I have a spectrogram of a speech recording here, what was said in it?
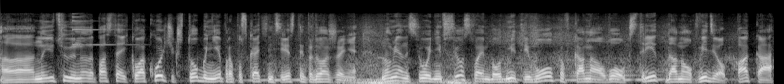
Э, на YouTube надо поставить колокольчик, чтобы не пропускать интересные предложения. Но у меня на сегодня все. С вами был Дмитрий Волков, канал Волк Стрит. До новых видео. Пока!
